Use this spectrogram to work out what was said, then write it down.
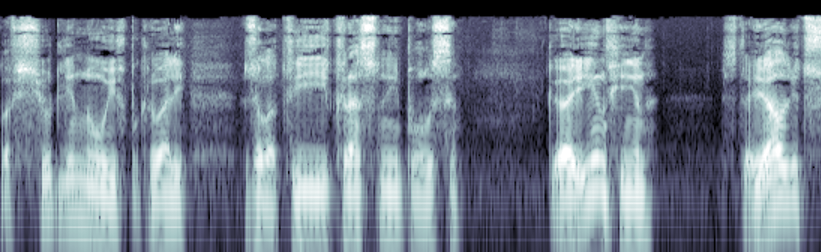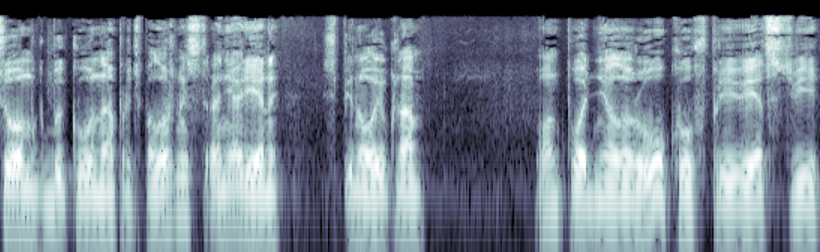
Во всю длину их покрывали золотые и красные полосы. Коринфянин стоял лицом к быку на противоположной стороне арены, спиной к нам. Он поднял руку в приветствии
